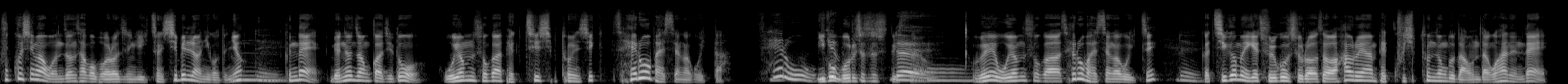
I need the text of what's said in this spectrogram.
후쿠시마 원전 사고 벌어진 게 2011년이거든요. 음. 네. 근데 몇 년 전까지도 오염수가 170톤씩 새로 발생하고 있다. 새로 이거 이게- 모르셨을 수도 네. 있어요. 어, 왜 오염수가 새로 발생하고 있지? 네. 그러니까 지금은 이게 줄고 줄어서 하루에 한 190톤 정도 나온다고 하는데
